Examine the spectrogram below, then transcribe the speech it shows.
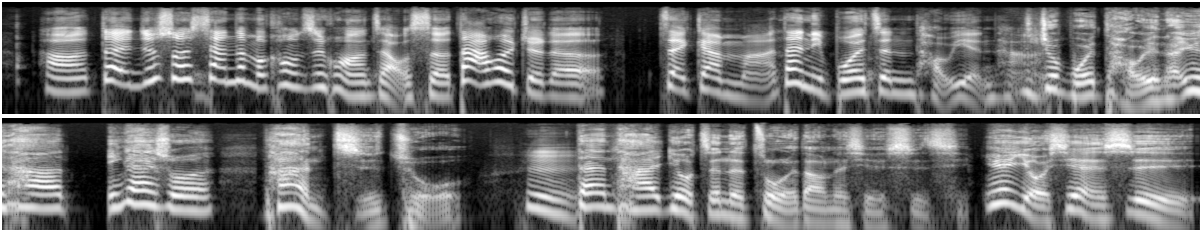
好，对，你就说像那么控制狂的角色，大家会觉得在干嘛？但你不会真的讨厌他，你就不会讨厌他，因为他应该说他很执着，嗯，但是他又真的做得到那些事情。因为有些人是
